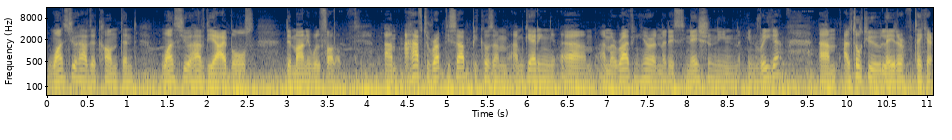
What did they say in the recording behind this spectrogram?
Once you have the content, once you have the eyeballs, the money will follow. Um, I have to wrap this up because I'm, I'm getting um, I'm arriving here at my destination in in Riga. Um, I'll talk to you later. Take care.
